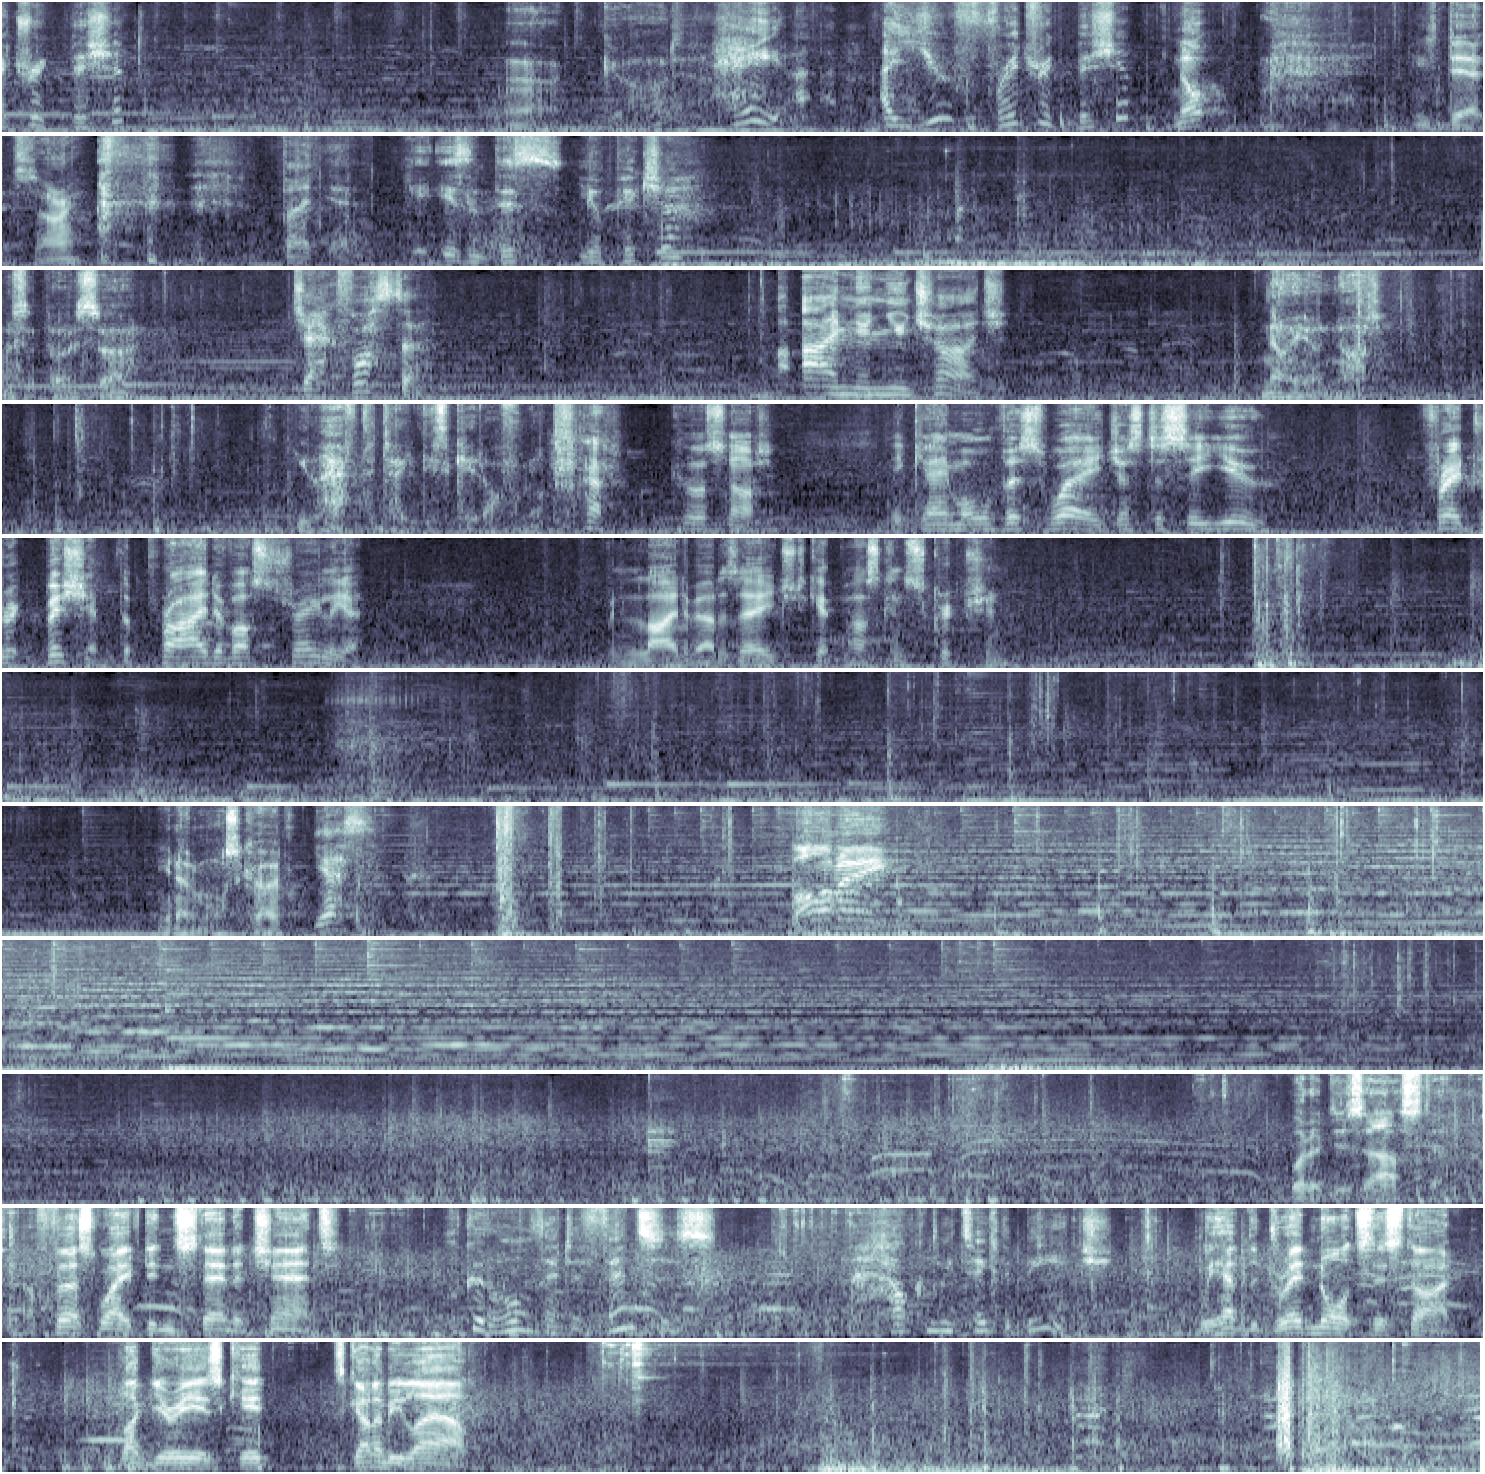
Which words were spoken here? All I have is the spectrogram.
Frederick Bishop? Oh, God. Hey, are you Frederick Bishop? Nope. He's dead, sorry. But uh, isn't this your picture? I suppose so. Jack Foster. I I'm your new charge. No, you're not. You have to take this kid off me. of course not. He came all this way just to see you. Frederick Bishop, the pride of Australia. Been lied about his age to get past conscription. You know Morse code? Yes. Disaster. Our first wave didn't stand a chance. Look at all their defenses. How can we take the beach? We have the dreadnoughts this time. Plug your ears, kid. It's gonna be loud.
